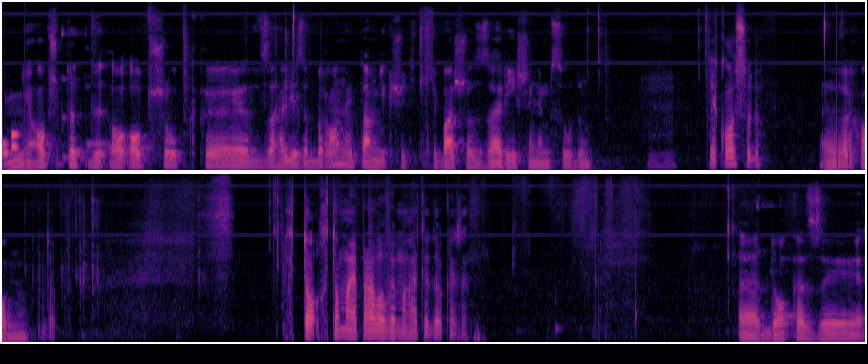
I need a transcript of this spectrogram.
Ні, обшук, тут, обшук е, взагалі заборонений, там, якщо тільки хіба що за рішенням суду. Якого суду? Е, Верховно. Добре. Хто, хто має право вимагати докази? Е, Докази,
